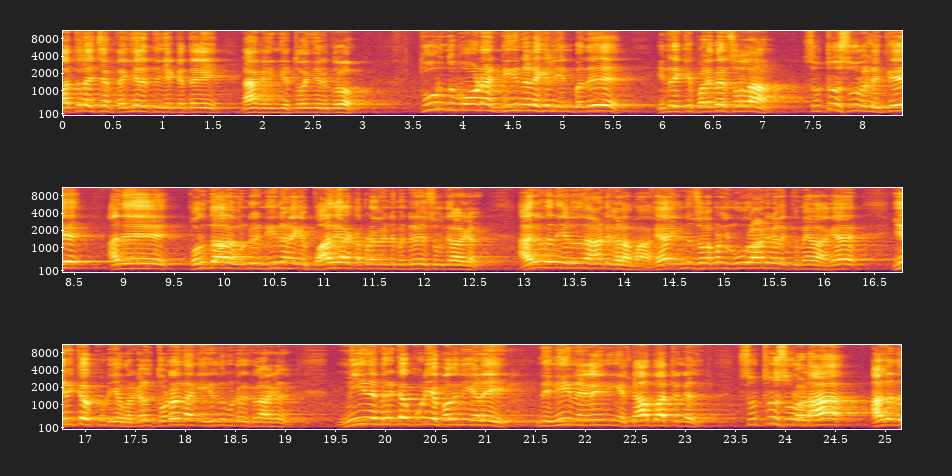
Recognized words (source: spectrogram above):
பத்து லட்சம் கையெழுத்து இயக்கத்தை நாங்கள் இங்கே துவங்கியிருக்கிறோம். தூர்ந்து போன நீர்நிலைகள் என்பது இன்றைக்கு பல பேர் சொல்லலாம். சுற்றுச்சூழலுக்கு அது பொருந்தாத ஒன்று நீர்நிலைகள் பாதுகாக்கப்பட வேண்டும் என்று சொல்கிறார்கள். அறுபது எழுபது ஆண்டுகளமாக இன்னும் சொல்லப்போனால் நூறு ஆண்டுகளுக்கு மேலாக இருக்கக்கூடியவர்கள் தொடர்ந்து அங்கே இருந்து கொண்டிருக்கிறார்கள். மீதம் இருக்கக்கூடிய பகுதிகளை இந்த நீர்நிலையை நீங்கள் காப்பாற்றுங்கள். சுற்றுச்சூழலா அல்லது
